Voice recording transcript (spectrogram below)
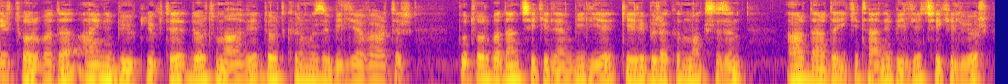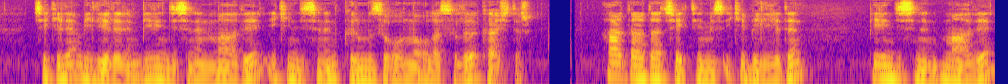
Bir torbada aynı büyüklükte 4 mavi 4 kırmızı bilye vardır. Bu torbadan çekilen bilye geri bırakılmaksızın ard arda iki tane bilye çekiliyor. Çekilen bilyelerin birincisinin mavi, ikincisinin kırmızı olma olasılığı kaçtır? Ard arda çektiğimiz iki bilyeden birincisinin mavi,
